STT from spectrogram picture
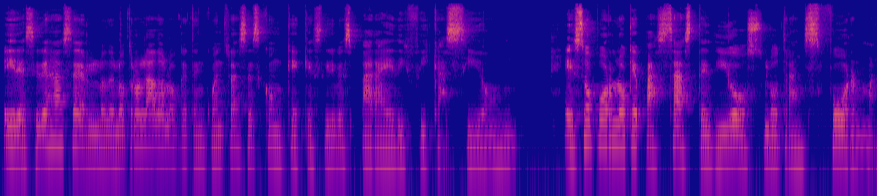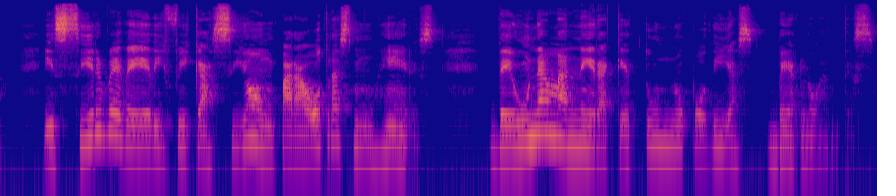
y decides hacerlo, del otro lado lo que te encuentras es con que, que sirves para edificación. Eso por lo que pasaste, Dios lo transforma y sirve de edificación para otras mujeres de una manera que tú no podías verlo antes.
